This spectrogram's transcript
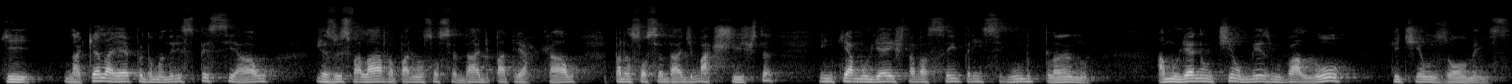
que naquela época, de maneira especial, Jesus falava para uma sociedade patriarcal, para uma sociedade machista, em que a mulher estava sempre em segundo plano. A mulher não tinha o mesmo valor que tinham os homens.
